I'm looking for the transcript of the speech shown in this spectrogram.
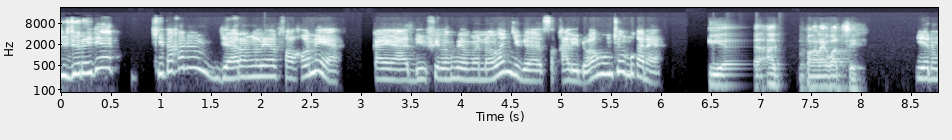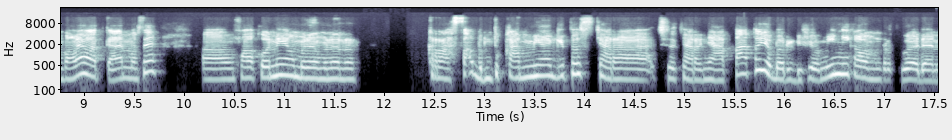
jujur aja kita kan jarang ngelihat Falcone ya. Kayak di film-film Nolan juga sekali doang muncul bukan ya? Iya, agak lewat sih. ya numpang lewat kan maksudnya um, Falcone yang benar-benar kerasa bentukannya gitu secara secara nyata tuh ya baru di film ini kalau menurut gue dan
